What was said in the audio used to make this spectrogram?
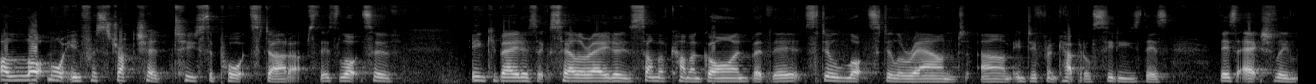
a lot more infrastructure to support startups. There's lots of incubators, accelerators. Some have come and gone, but there's still lots still around um, in different capital cities. There's There's actually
